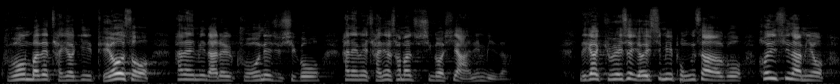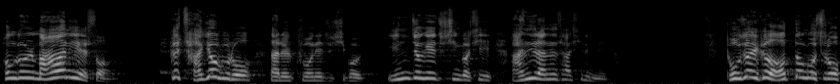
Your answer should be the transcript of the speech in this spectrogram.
구원받을 자격이 되어서 하나님이 나를 구원해 주시고 하나님의 자녀 삼아 주신 것이 아닙니다. 내가 교회에서 열심히 봉사하고 헌신하며 헌금을 많이 해서 그 자격으로 나를 구원해 주시고 인정해 주신 것이 아니라는 사실입니다. 도저히 그 어떤 것으로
